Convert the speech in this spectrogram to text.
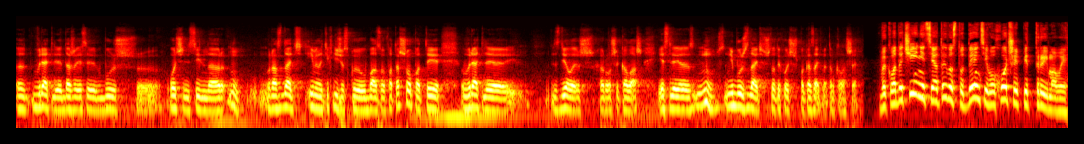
э, вряд ли, даже если будешь э, очень сильно ну, раздать именно техническую базу фотошопа, ты вряд ли сделаешь хороший коллаж, если ну, не будешь знать, что ты хочешь показать в этом коллаже. Викладачі ініціативи студентів охоче підтримали.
